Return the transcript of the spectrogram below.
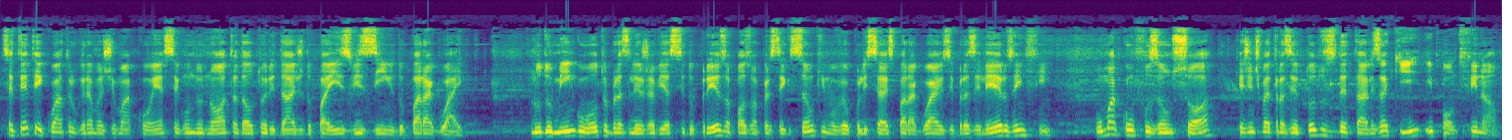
74 gramas de maconha, segundo nota da autoridade do país vizinho, do Paraguai. No domingo, outro brasileiro já havia sido preso após uma perseguição que envolveu policiais paraguaios e brasileiros, enfim. Uma confusão só, que a gente vai trazer todos os detalhes aqui e ponto final.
